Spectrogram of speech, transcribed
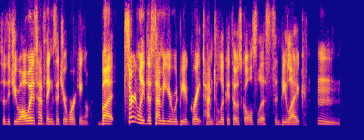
so that you always have things that you're working on but certainly this time of year would be a great time to look at those goals lists and be like hmm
